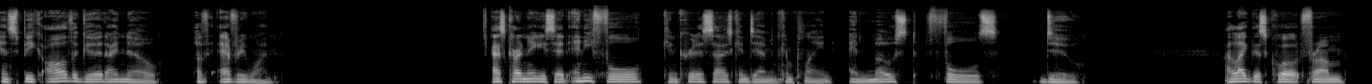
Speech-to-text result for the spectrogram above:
and speak all the good I know of everyone. As Carnegie said, any fool can criticize, condemn, and complain, and most fools do. I like this quote from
